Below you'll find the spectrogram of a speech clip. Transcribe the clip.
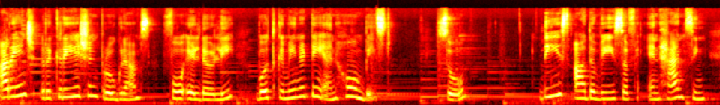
arrange recreation programs for elderly, both community and home based. So, these are the ways of enhancing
